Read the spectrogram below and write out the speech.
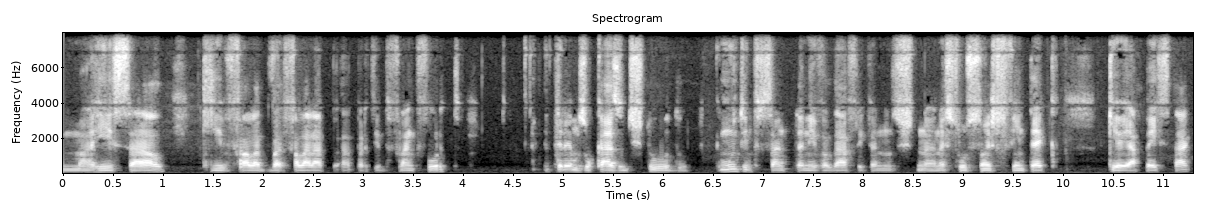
Mahi Saal, que fala, vai falar a, a partir de Frankfurt. Teremos o caso de estudo muito interessante a nível da África nos, na, nas soluções de fintech, que é a Paystack,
